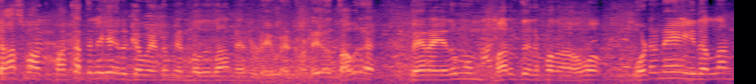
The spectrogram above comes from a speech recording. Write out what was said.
டாஸ்மாக் பக்கத்திலேயே இருக்க வேண்டும் என்பதுதான் என்னுடைய வேண்டுகோள். இதை தவிர வேற எதுவும் மருந்து இருப்பதாகவோ உடனே இதெல்லாம்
